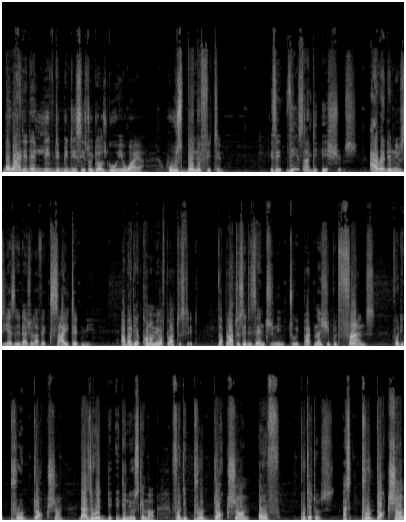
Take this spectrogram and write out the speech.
But why did they leave the BDCs to just go haywire? Who's benefiting? You see, these are the issues. I read the news yesterday that should have excited me about the economy of Plateau State. That Plateau State is entering into a partnership with France for the production. That's the way the, the news came out. For the production of potatoes. As production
